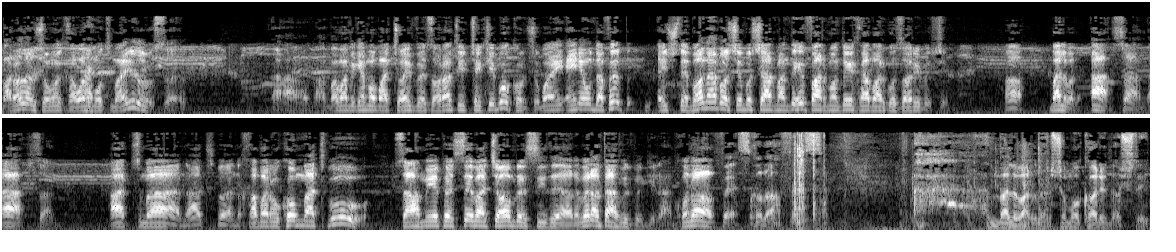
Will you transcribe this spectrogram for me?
برادر شما خبر مطمئنی درسته؟ و من میگم با بچه های وزارت یه چکی بکن. شما عین اون دفعه اشتباه نباشه با شرمنده فرمانده خبرگزاری بشیم. آه بله بله. احسن احسن. حتما حتما. خبر حکم مطبوع. سهمیه پسته بچه هم رسیده. آره برم تحویل بگیرم خداحافظ خداحافظ. بله برادر شما کاری داشتید.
